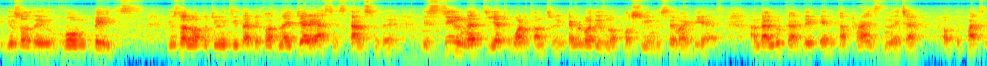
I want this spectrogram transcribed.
It gives us a home base. It gives us an opportunity that because Nigeria as it stands today is still not yet one country, everybody is not pursuing the same ideas. And I look at the enterprise nature of the party,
